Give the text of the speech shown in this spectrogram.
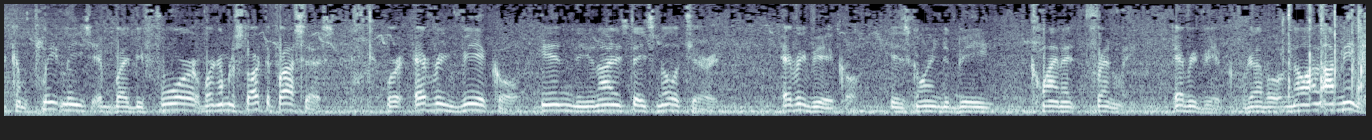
To completely, but before, we're going to start the process where every vehicle in the United States military, every vehicle is going to be climate friendly. Every vehicle. We're going to have a, no, I, I mean it.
